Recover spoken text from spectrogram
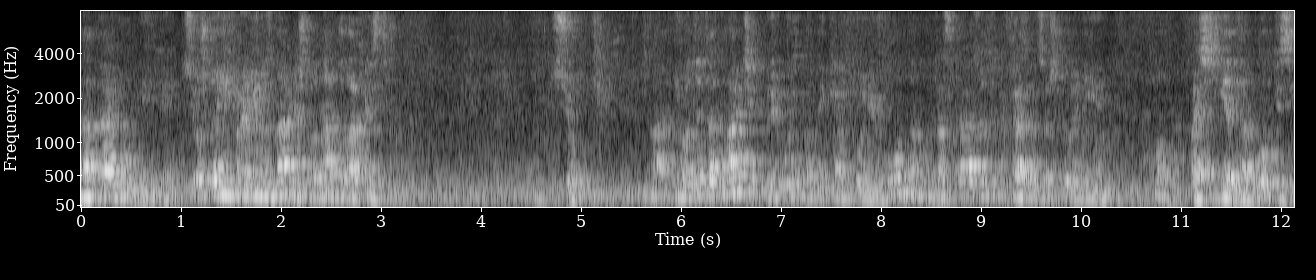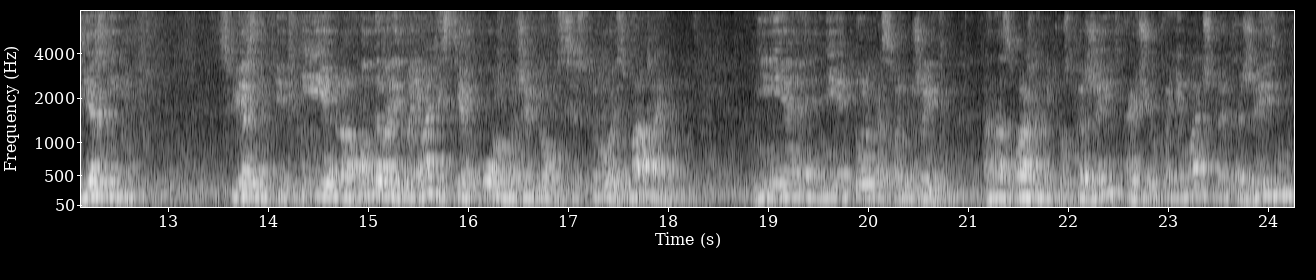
Наталью убили. Все, что они про нее знали, что она была христианкой. Все. И вот этот мальчик приходит Владыке Антонию в Лондон, рассказывает, оказывается, что они ну, почти одногодки, сверстники, сверстники. И э, он говорит, понимаете, с тех пор мы живем с сестрой, с мамой, не, не только свою жизнь. Для нас важно не просто жить, а еще понимать, что эта жизнь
